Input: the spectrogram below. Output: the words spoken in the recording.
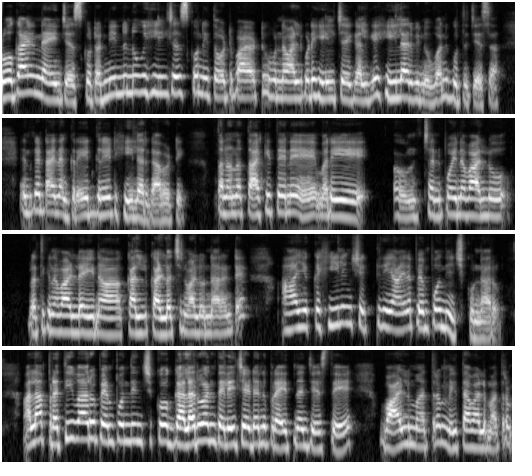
రోగాన్ని నయం చేసుకోవటం నిన్ను నువ్వు హీల్ చేసుకో నీ పాటు ఉన్న వాళ్ళు కూడా హీల్ చేయగలిగే హీలర్వి నువ్వు అని గుర్తు చేశావు ఎందుకంటే ఆయన గ్రేట్ గ్రేట్ హీలర్ కాబట్టి. తనను తాకితేనే మరి చనిపోయిన వాళ్ళు బ్రతికిన వాళ్ళు అయినా కళ్ళు కళ్ళు వచ్చిన వాళ్ళు ఉన్నారంటే ఆ యొక్క హీలింగ్ శక్తిని ఆయన పెంపొందించుకున్నారు. అలా ప్రతి వారు పెంపొందించుకోగలరు అని తెలియచేయడానికి ప్రయత్నం చేస్తే వాళ్ళు మాత్రం మిగతా వాళ్ళు మాత్రం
